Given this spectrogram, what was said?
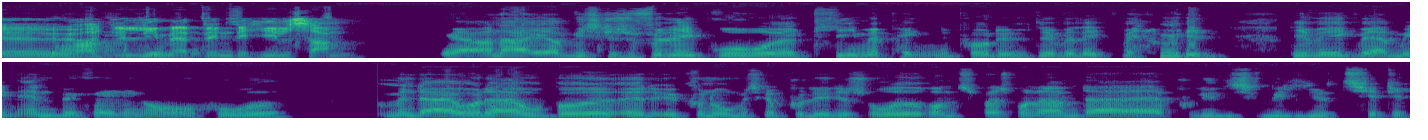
øh, ja, og det er lige med at binde det hele sammen. Ja, og nej, og vi skal selvfølgelig ikke bruge øh, klimapengene på det. Det vil ikke være min, det vil ikke være min anbefaling overhovedet. Men der er jo, der er jo både et økonomisk og politisk råderum. Spørgsmålet er, om der er politisk vilje til det.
